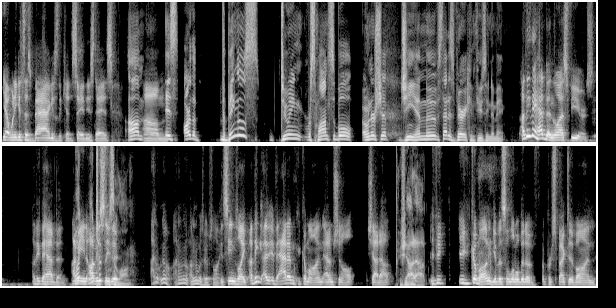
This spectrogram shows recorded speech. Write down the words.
yeah. When he gets his bag, as the kids say these days. Um, Um, is are the the Bengals doing responsible ownership GM moves? That is very confusing to me. I think they have been the last few years. I think they have been. I What- mean, what obviously, took them so long. I don't know. I don't know. I don't know what took so long. It seems like I think if Adam could come on, Adam Chenault, shout out. Shout out. if you you could come on and give us a little bit of a perspective on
